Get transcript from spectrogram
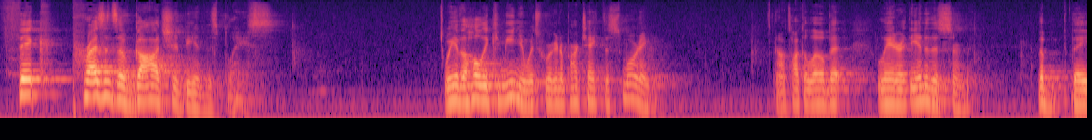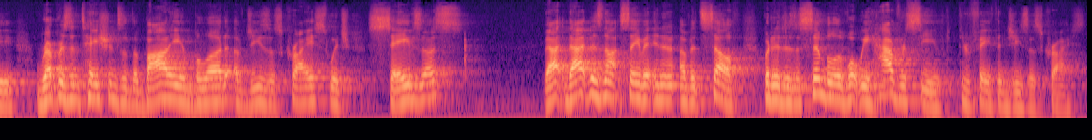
thick presence of God should be in this place. We have the Holy Communion, which we're going to partake this morning. And I'll talk a little bit later at the end of this sermon the, the representations of the body and blood of Jesus Christ, which saves us. That, that does not save it in and of itself, but it is a symbol of what we have received through faith in Jesus Christ.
